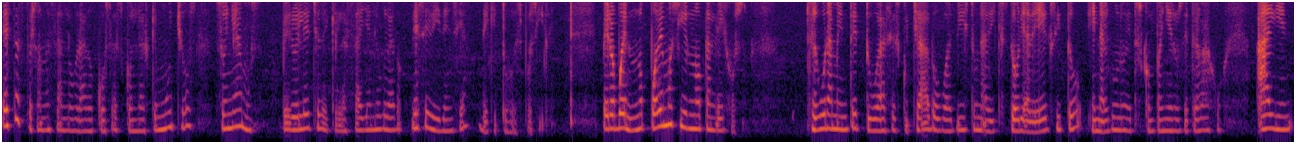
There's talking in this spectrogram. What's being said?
Estas personas han logrado cosas con las que muchos soñamos, pero el hecho de que las hayan logrado es evidencia de que todo es posible. Pero bueno, no podemos ir no tan lejos. Seguramente tú has escuchado o has visto una historia de éxito en alguno de tus compañeros de trabajo, alguien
